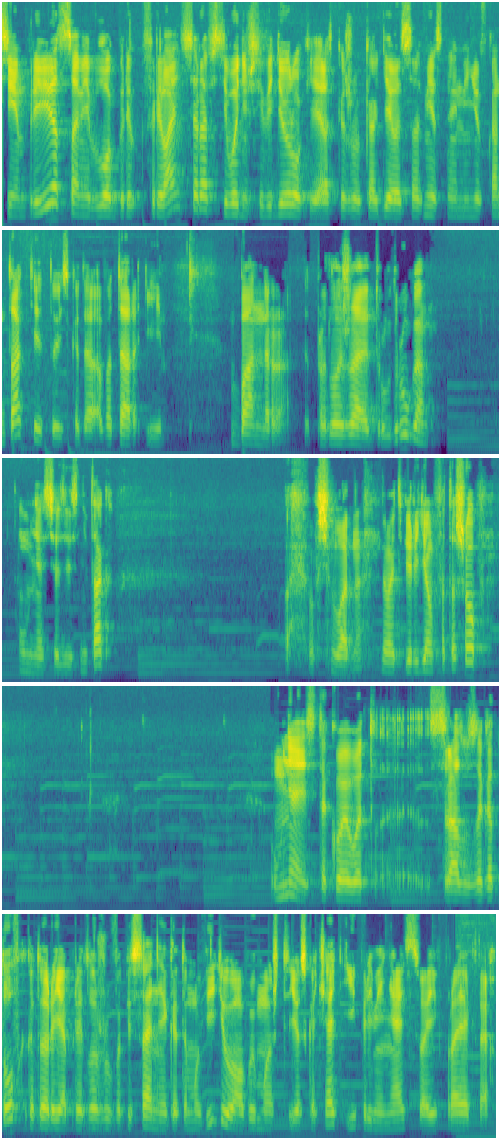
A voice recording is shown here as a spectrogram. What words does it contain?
Всем привет, с вами блог фрилансера. В сегодняшнем видеоуроке я расскажу, как делать совместное меню ВКонтакте, то есть когда аватар и баннер продолжают друг друга. У меня все здесь не так. В общем, ладно, давайте перейдем в Photoshop. У меня есть такой вот э, сразу заготовка, которую я предложу в описании к этому видео. Вы можете ее скачать и применять в своих проектах.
